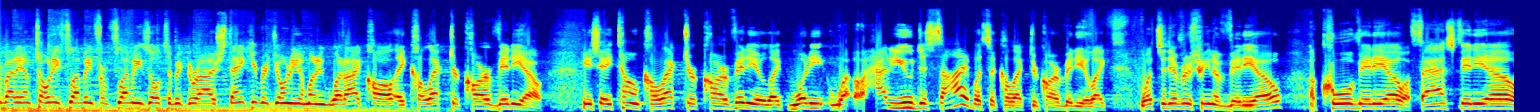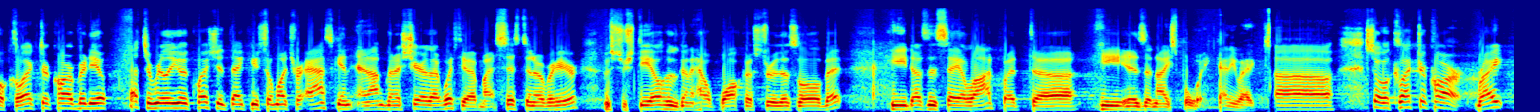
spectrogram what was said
everybody. I'm Tony Fleming from Fleming's Ultimate Garage. Thank you for joining me on what I call a collector car video. You say, Tone, collector car video. Like, what do you? What, how do you decide what's a collector car video? Like, what's the difference between a video, a cool video, a fast video, a collector car video? That's a really good question. Thank you so much for asking, and I'm going to share that with you. I have my assistant over here, Mr. Steele, who's going to help walk us through this a little bit. He doesn't say a lot, but uh, he is a nice boy. Anyway, uh, so a collector car right?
